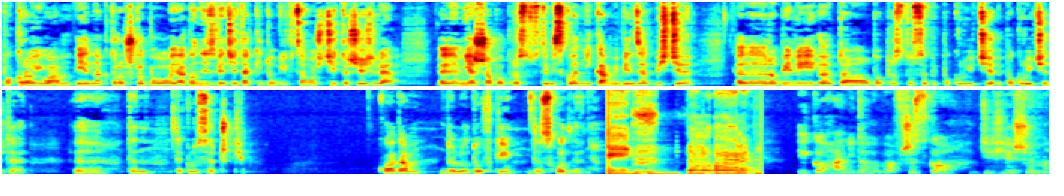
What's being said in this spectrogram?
pokroiłam jednak troszkę, bo jak on jest, wiecie, taki długi w całości, to się źle miesza po prostu z tymi składnikami, więc jakbyście e, robili, e, to po prostu sobie pokrójcie, pokrójcie te, e, ten, te kluseczki. Kładam do lodówki do schłodzenia. I kochani, to chyba wszystko w dzisiejszym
